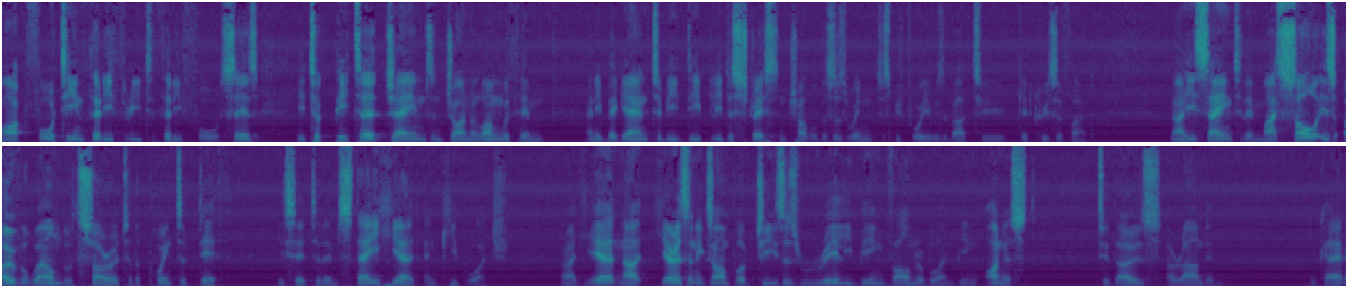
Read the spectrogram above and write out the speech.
Mark 14, 33 to 34 says, He took Peter, James, and John along with him, and he began to be deeply distressed and troubled. This is when, just before he was about to get crucified. Now he's saying to them, My soul is overwhelmed with sorrow to the point of death. He said to them, Stay here and keep watch. All right, here, now, here is an example of Jesus really being vulnerable and being honest to those around him. Okay?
